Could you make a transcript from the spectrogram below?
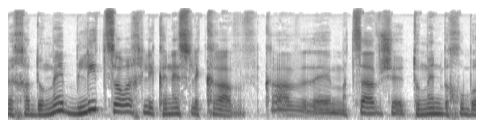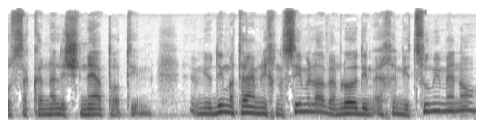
וכדומה, בלי צורך להיכנס לקרב. קרב זה מצב שטומן בחובו סכנה לשני הפרטים. הם יודעים מתי הם נכנסים אליו, והם לא יודעים איך הם יצאו ממנו.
